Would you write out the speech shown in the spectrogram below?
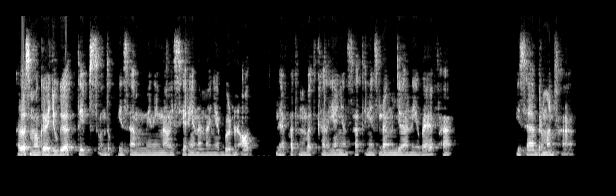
Lalu semoga juga tips untuk bisa meminimalisir yang namanya burnout dapat membuat kalian yang saat ini sedang menjalani WFH bisa bermanfaat.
